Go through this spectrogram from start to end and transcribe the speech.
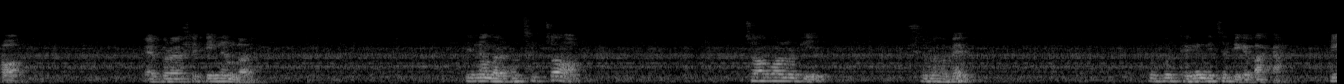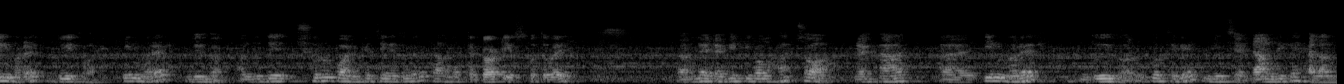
ঘ। এরপর আসে তিন নম্বর। তিন নম্বর হচ্ছে চ। চ বর্ণটি শুরু হবে উপর থেকে নিচের দিকে বাঁকা। তিন ঘরের দুই ঘর, তিন ঘরের দুই ঘর। আমি যদি শুরুর পয়েন্টকে চিহ্নিত করি, তাহলে একটা ডট ইউজ করতে পারি। তাহলে এটাকে কি বলা হয়? চ। রেখা তিন ঘরের দুই ঘর, উপর থেকে নিচে, ডান দিকে হেলানো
